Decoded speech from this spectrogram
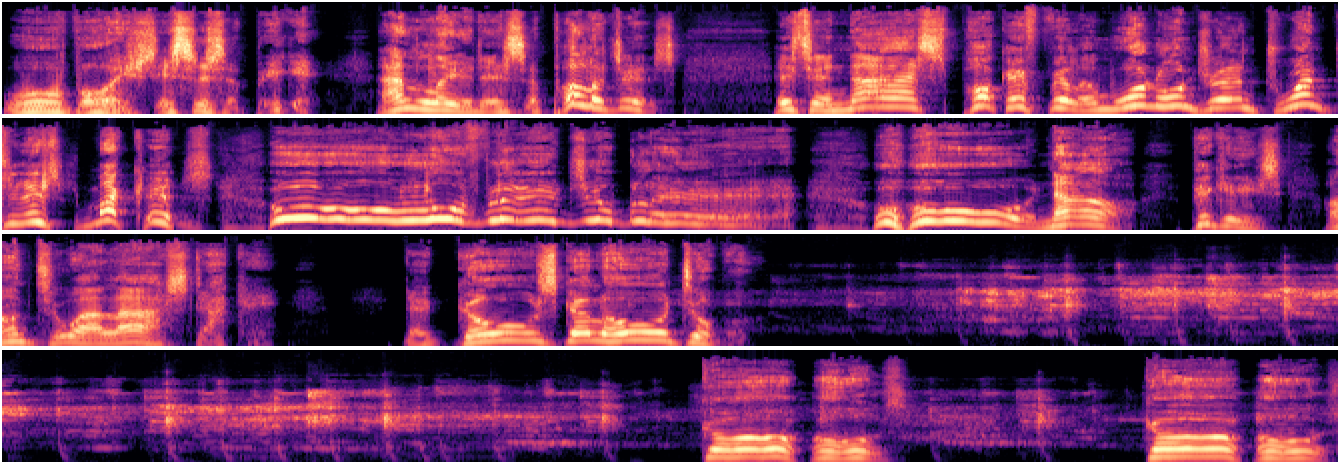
Oh, boys, this is a biggie. And ladies, apologies. It's a nice pocket filling 120 smackers. Oh, lovely jubilee. Oh, now Piggies, on to our last ducky. The goals galore double. Goals! Goals!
